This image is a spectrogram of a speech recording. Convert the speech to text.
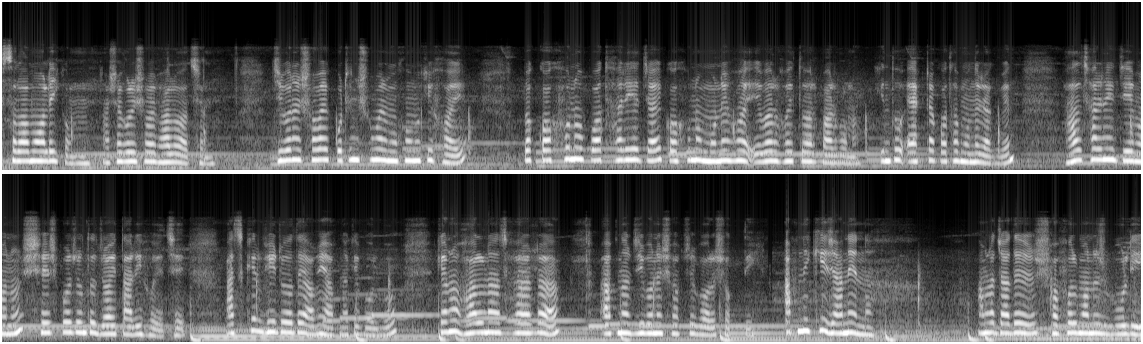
আসসালামু আলাইকুম। আশা করি সবাই ভালো আছেন। জীবনের সবাই কঠিন সময়ের মুখোমুখি হয়, বা কখনো পথ হারিয়ে যায়, কখনো মনে হয় এবার হয়তো আর পারব না। কিন্তু একটা কথা মনে রাখবেন, হাল ছাড়েনি যে মানুষ, শেষ পর্যন্ত জয় তারই হয়েছে। আজকের ভিডিওতে আমি আপনাকে বলব, কেন হাল না ছাড়া আপনার জীবনের সবচেয়ে বড় শক্তি? আপনি কি জানেন? আমরা যাদের সফল মানুষ বলি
